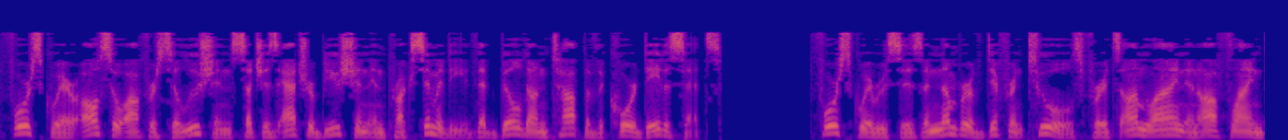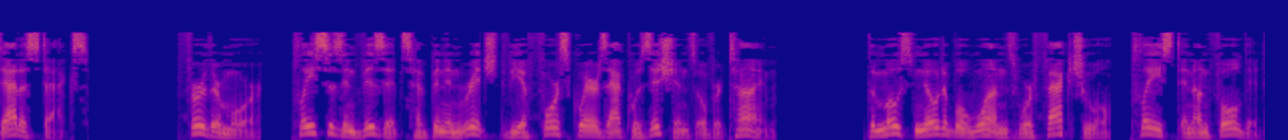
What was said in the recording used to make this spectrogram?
Foursquare also offers solutions such as attribution and proximity that build on top of the core datasets. Foursquare uses a number of different tools for its online and offline data stacks. Furthermore, Places and visits have been enriched via Foursquare's acquisitions over time. The most notable ones were factual, placed, and unfolded.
